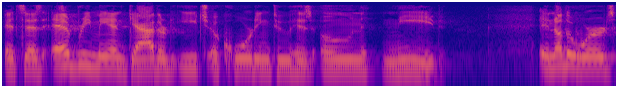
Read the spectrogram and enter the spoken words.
it says, Every man gathered each according to his own need. In other words,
